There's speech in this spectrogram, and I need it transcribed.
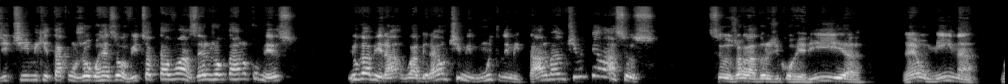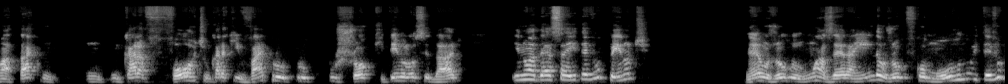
de time que está com o jogo resolvido, só que estava 1x0 o jogo estava no começo. E o Gabirá, o Gabirá é um time muito limitado, mas é um time que tem lá seus, seus jogadores de correria, né? O Mina no ataque, um, um, um cara forte, um cara que vai pro, pro choque, que tem velocidade. E numa dessa aí teve um pênalti. Né? O jogo 1 a 0 ainda, o jogo ficou morno e teve um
